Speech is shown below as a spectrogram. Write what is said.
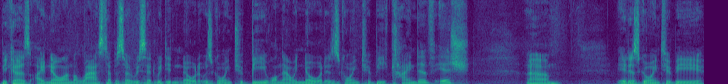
because I know on the last episode we said we didn't know what it was going to be. Well, now we know what it is going to be, kind of ish. Um, it is going to be.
